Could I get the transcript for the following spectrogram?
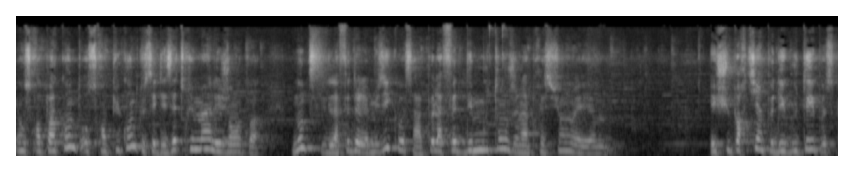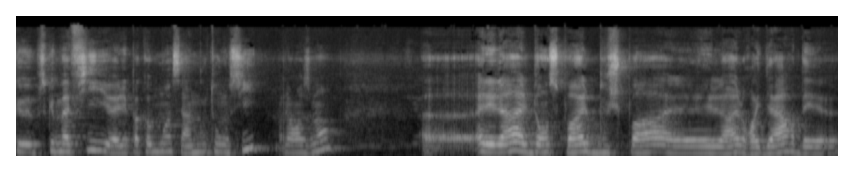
et on se rend pas compte, on se rend plus compte que c'est des êtres humains, les gens, quoi. Donc, c'est la fête de la musique, c'est un peu la fête des moutons, j'ai l'impression, et. euh, et je suis parti un peu dégoûté parce que, ma fille, elle est pas comme moi, c'est un mouton aussi, malheureusement. Euh, elle est là, elle danse pas, elle bouge pas, elle est là, elle regarde et, euh,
